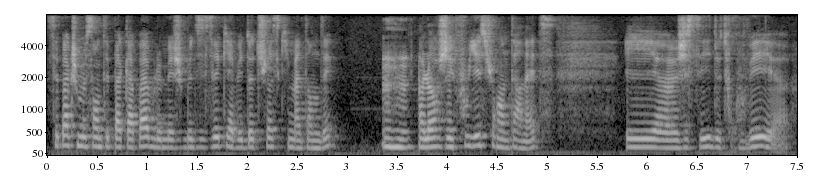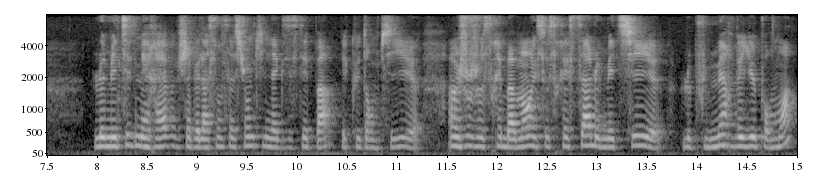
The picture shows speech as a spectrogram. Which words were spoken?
C'est pas que je me sentais pas capable, mais je me disais qu'il y avait d'autres choses qui m'attendaient. Mhm. Alors j'ai fouillé sur internet et euh, j'essayais de trouver euh, le métier de mes rêves. J'avais la sensation qu'il n'existait pas et que tant pis, euh, un jour je serais maman et ce serait ça le métier le plus merveilleux pour moi.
